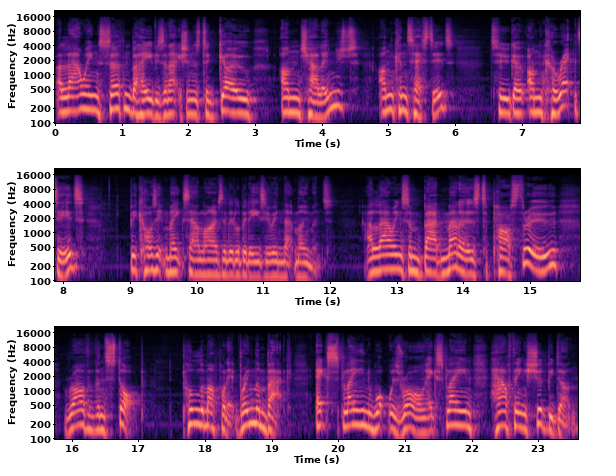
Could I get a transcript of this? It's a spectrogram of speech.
Allowing certain behaviours and actions to go unchallenged, uncontested, to go uncorrected because it makes our lives a little bit easier in that moment. Allowing some bad manners to pass through rather than stop, pull them up on it, bring them back, explain what was wrong, explain how things should be done,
